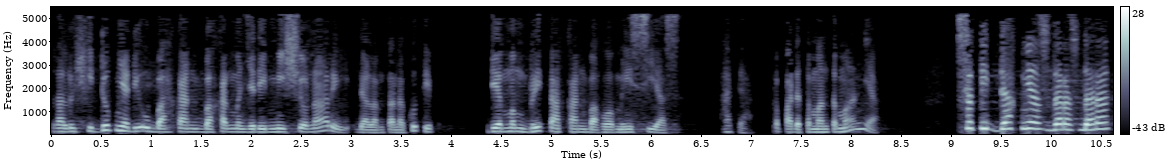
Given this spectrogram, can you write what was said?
Lalu hidupnya diubahkan bahkan menjadi misionari dalam tanda kutip. Dia memberitakan bahwa Mesias ada kepada teman-temannya. Setidaknya saudara-saudara,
